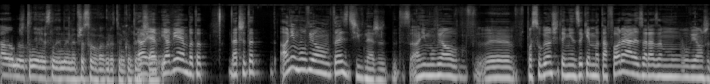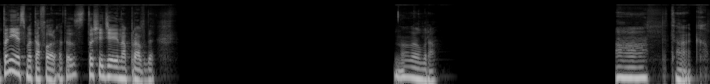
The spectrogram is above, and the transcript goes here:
No, może to nie jest najlepsze słowo akurat w tym kontekście. No, ja, ja, wiem, bo to, znaczy to, oni mówią, to jest dziwne, że oni mówią, posługują się tym językiem metafory, ale zarazem mówią, że to nie jest metafora, to, to się dzieje naprawdę. No dobra. A, tak.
